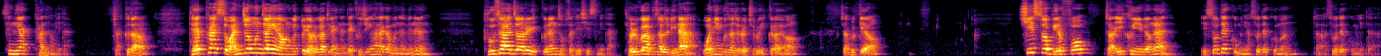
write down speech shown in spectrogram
생략 가능합니다. 자, 그 다음 that 플러스 완전 문장이 나오는 것도 여러 가지가 있는데 그 중에 하나가 뭐냐면은 부사절을 이끄는 접사 대시 있습니다. 결과 부사절이나 원인 부사절을 주로 이끌어요. 자, 볼게요. She's so beautiful. 자, 이 그 유명한 이 소대꿈이냐, 소대꿈은. 자, 소대꿈이다.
